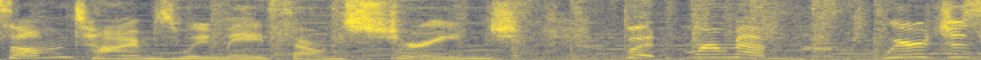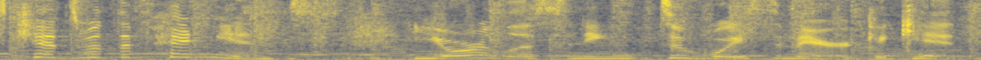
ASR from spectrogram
Sometimes we may sound strange, but remember, we're just kids with opinions. You're listening to Voice America Kids.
